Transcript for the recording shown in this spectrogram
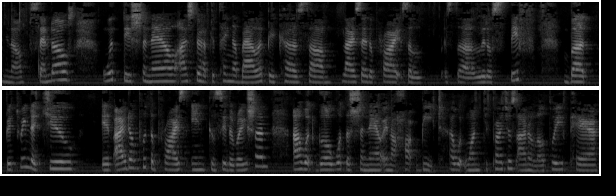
you know, sandals. With the Chanel, I still have to think about it because, um, like I said, the price is a it's a little stiff but between the two if I don't put the price in consideration I would go with the Chanel in a heartbeat. I would want to purchase I don't know three pair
